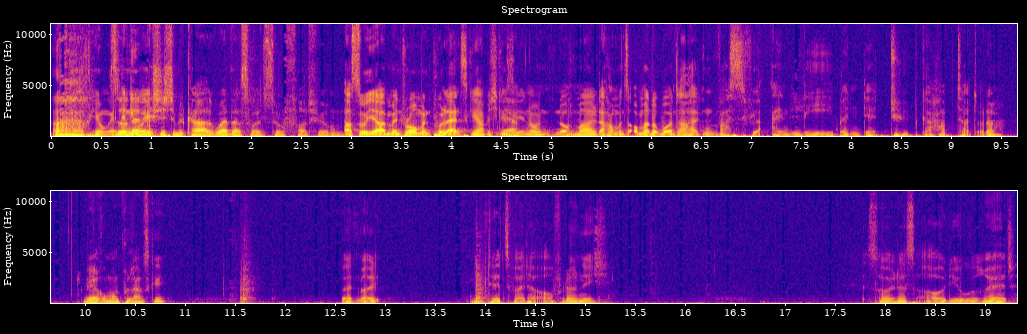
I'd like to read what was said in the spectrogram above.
Ach, Junge, So, deine anyway. Geschichte mit Carl Weathers wolltest du fortführen. Ach so, ja, mit Roman Polanski habe ich Ja. gesehen und nochmal, da haben wir uns auch mal drüber unterhalten, was für ein Leben der Typ gehabt hat, oder? Wer Roman Polanski? Warte mal, nimmt er jetzt weiter auf oder nicht? Soll das Audiogerät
